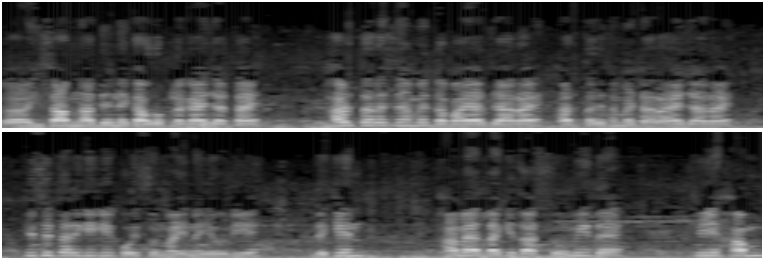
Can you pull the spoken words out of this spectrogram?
हिसाब न देने का आरोप लगाया जाता है। हर तरह से हमें दबाया जा रहा है, हर तरह से हमें डराया जा रहा है। किसी तरीके की कोई सुनवाई नहीं हो रही है। लेकिन हमें अल्लाह की जात से उम्मीद है कि हम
